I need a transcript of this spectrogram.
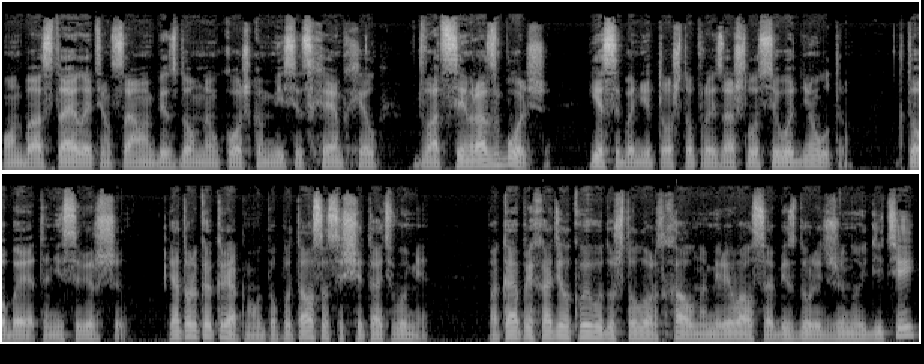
он бы оставил этим самым бездомным кошкам миссис Хэмпхилл в 27 раз больше, если бы не то, что произошло сегодня утром. Кто бы это ни совершил. Я только крякнул и попытался сосчитать в уме. Пока я приходил к выводу, что лорд Халл намеревался обездолить жену и детей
